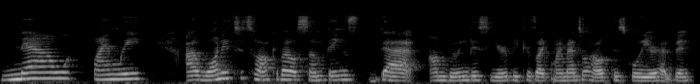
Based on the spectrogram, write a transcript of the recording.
Now, finally, I wanted to talk about some things that I'm doing this year because like my mental health this school year has been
